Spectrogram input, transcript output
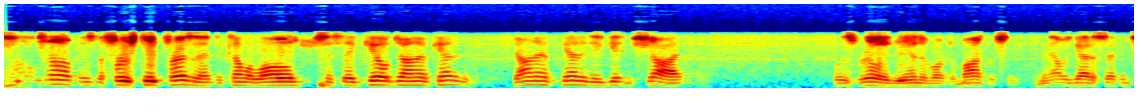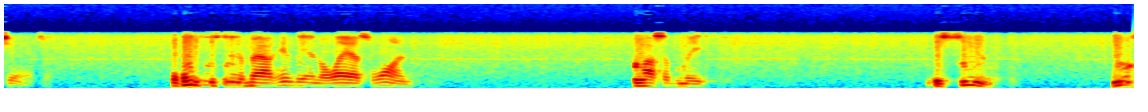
Donald Trump is the first good president to come along since they killed John F. Kennedy. John F. Kennedy getting shot was really the end of our democracy. Now we got a second chance. About him being the last one, possibly. is fear. You're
